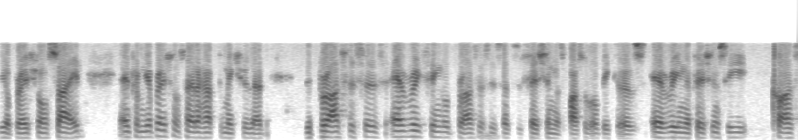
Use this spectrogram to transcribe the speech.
the operational side, and from the operational side, I have to make sure that the processes, every single process, is as efficient as possible because every inefficiency costs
